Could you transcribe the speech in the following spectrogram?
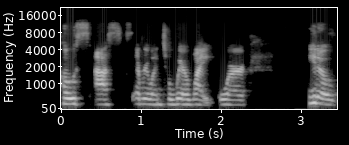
host asks everyone to wear white or you know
